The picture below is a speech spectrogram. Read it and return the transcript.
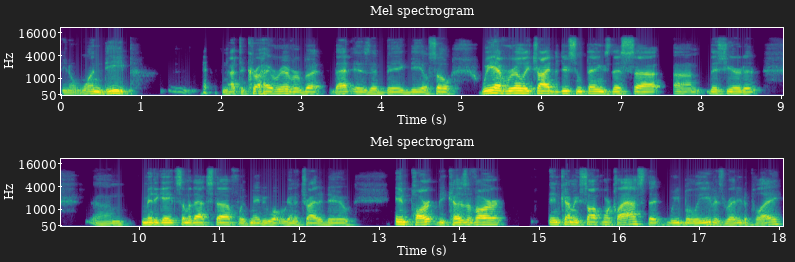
you know, one deep not to cry a river, but that is a big deal. So we have really tried to do some things this uh, um, this year to um, mitigate some of that stuff with maybe what we're going to try to do, in part because of our incoming sophomore class that we believe is ready to play,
